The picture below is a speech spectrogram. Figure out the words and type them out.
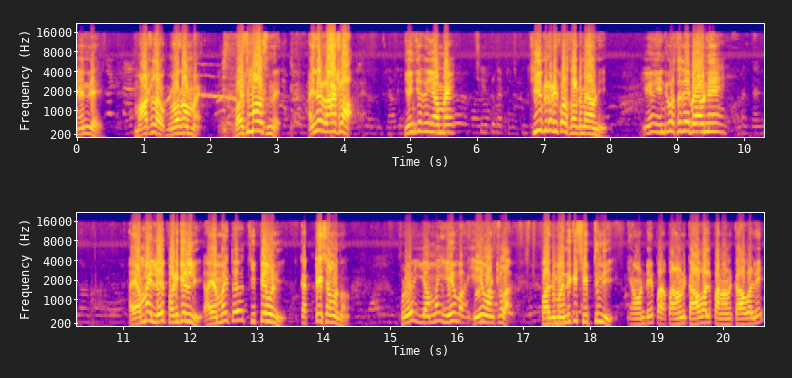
ఏంది? మాటలు మోగమ్మాయి. బతిమాల్సింది. అయినా రాట్లా. ఏం చేద్దాం ఈ అమ్మాయి? చీపులు కట్టి కొడతాడు మేమని ఏం ఎందుకు కొడుతుంది ఆవిడని? ఆ అమ్మాయి లేదు పనికెళ్ళి ఆ అమ్మాయితో చెప్పేమని కరెక్టే సంబంధం. ఇప్పుడు ఈ అమ్మాయి ఏం ఏం వంటలా పది మందికి చెప్తుంది. ఏమంటే ప- పలానా కావాలి పలానా కావాలి.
